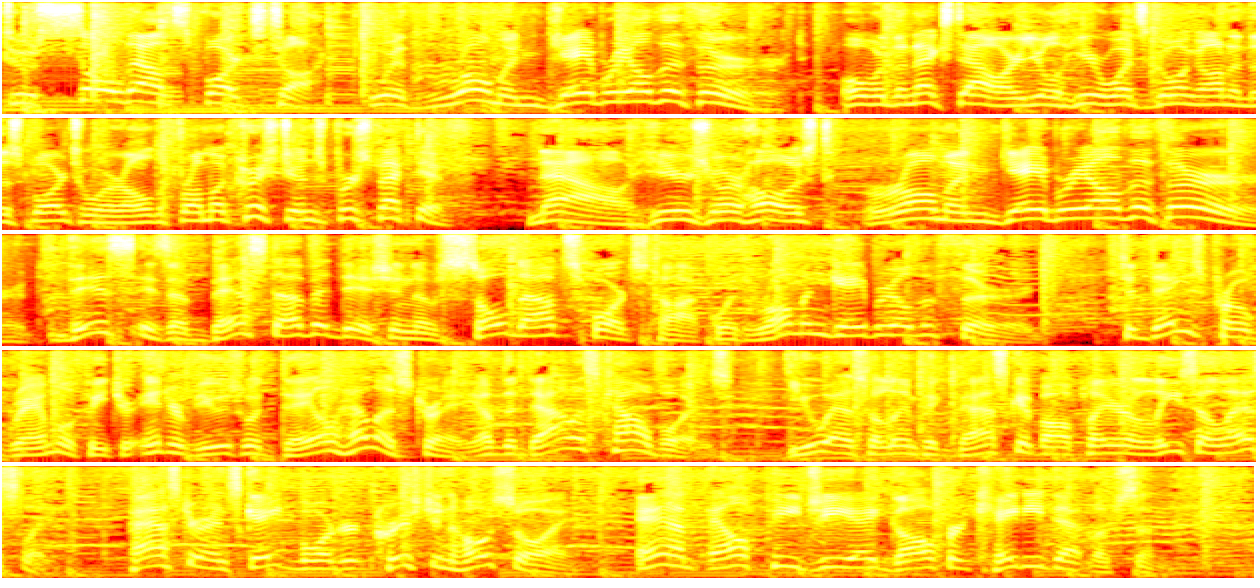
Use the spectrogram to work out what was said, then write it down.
To Sold Out Sports Talk with Roman Gabriel III. Over the next hour, you'll hear what's going on in the sports world from a Christian's perspective. Now, here's your host, Roman Gabriel III. This is a best of edition of Sold Out Sports Talk with Roman Gabriel III. Today's program will feature interviews with Dale Hellestrae of the Dallas Cowboys, U.S. Olympic basketball player Lisa Leslie, pastor and skateboarder Christian Hosoi, and LPGA golfer Katie Detlefson.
